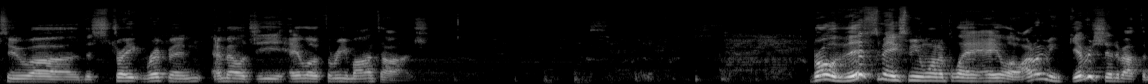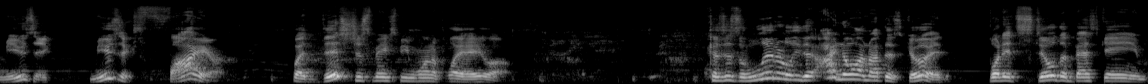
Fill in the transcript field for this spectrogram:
to uh, the straight ripping MLG Halo 3 montage. Bro, this makes me want to play Halo. I don't even give a shit about the music. Music's fire. But this just makes me want to play Halo. Because it's literally the. I know I'm not this good, but it's still the best game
